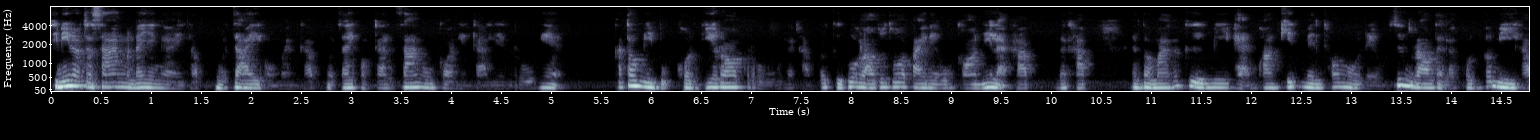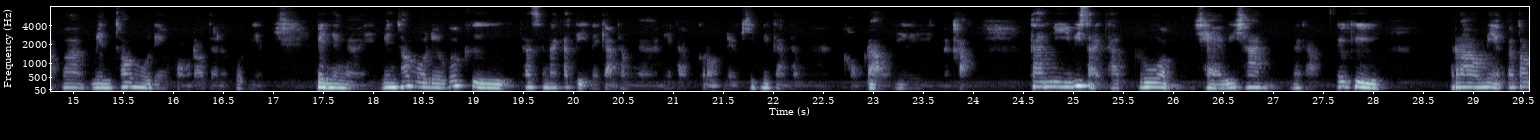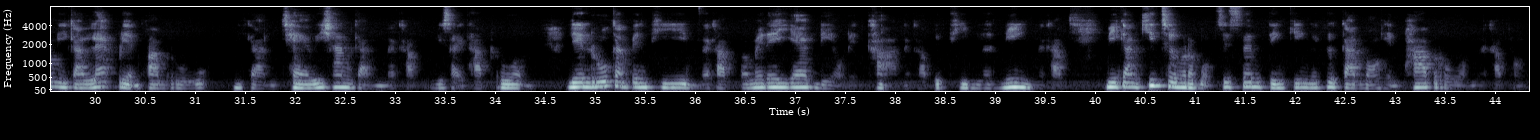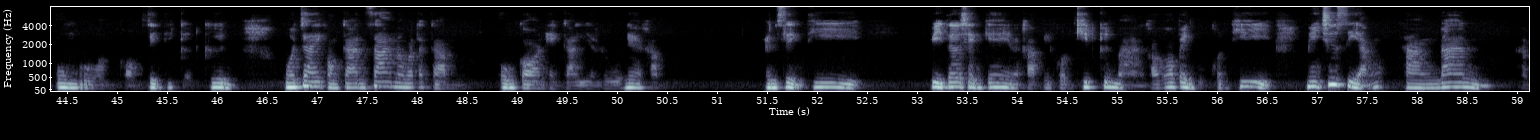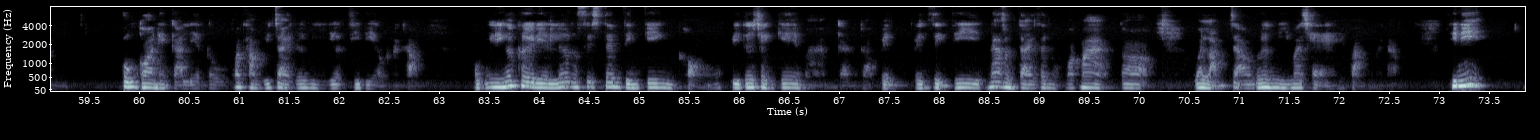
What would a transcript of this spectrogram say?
ทีนี้เราจะสร้างมันได้ยังไงครับ หัวใจของมันครับ หัวใจของการสร้างองค์กรแห่งการเรียนรู้เนี่ยก็ต้องมีบุคคลที่รอบรู้นะครับ ก็คือพวกเราทั่วๆไปในองค์กรนี่แหละครับ นะครับอันต่อมาก็คือมีแผนความคิด mental model ซึ่งเราแต่ละคนก็มีครับว่า mental model ของเราแต่ละคนเนี่ยเป็นยังไง mental model ก็คือทัศนคติในการทำงานเนี่ยครับกรอบแนวคิดในการทำงานของเรานี่เองนะครับการมีวิสัยทัศน์ร่วมแชร์วิชั่นนะครับก็คือเราเนี่ยก็ต้องมีการแลกเปลี่ยนความรู้มีการแชร์วิชั่นกันนะครับวิสัยทัศน์ร่วม เรียนรู้กันเป็นทีมนะครับก็ไม่ได้แยกเดี่ยวเด็ดขาด นะครับเป็นทีม learning นะครับ มีการคิดเชิงระบบ system thinking นั่นคือการมองเห็นภาพรวมนะครับขององค์รวมของสิ่งที่เกิดขึ้น หัวใจของการสร้างนวัตกรรมองค์กรแห่งการเรียนรู้เนี่ยครับ เป็นสิ่งที่ปีเตอร์เชงเก้นะครับเป็นคนคิดขึ้นมา เขาก็เป็นบุคคลที่มีชื่อเสียงทางด้านองค์กรแห่งการเรียนรู้ก็ทำวิจัยเรื่องนี้เยอะทีเดียวนะครับ ผมเองก็เคยเรียนเรื่อง system thinking ของปีเตอร์เชงเก้มา เป็นเป็นสิ่งที่น่าสนใจสนุกมากๆ ก็วันหลังจะเอาเรื่องนี้มาแชร์ให้ฟังนะครับ ทีนี้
